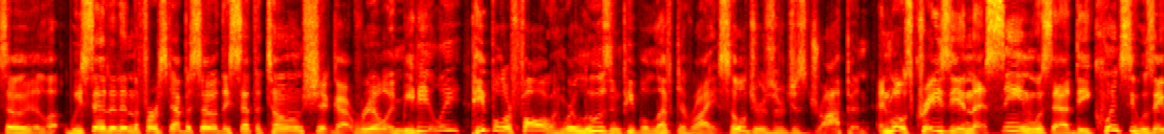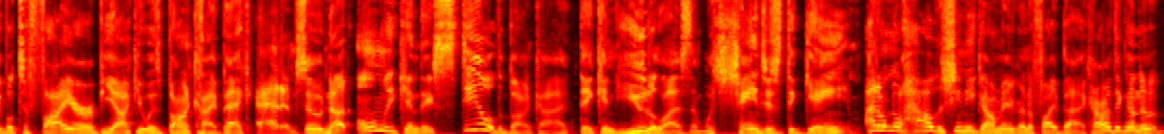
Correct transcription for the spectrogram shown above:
So we said it in the first episode. They set the tone. Shit got real immediately. People are falling. We're losing people left and right. Soldiers are just dropping. And what was crazy in that scene was that the Quincy was able to fire Byakuya's Bankai back at him. So not only can they steal the Bankai, they can utilize them, which changes the game. I don't know how the Shinigami are going to fight back. How are they going to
